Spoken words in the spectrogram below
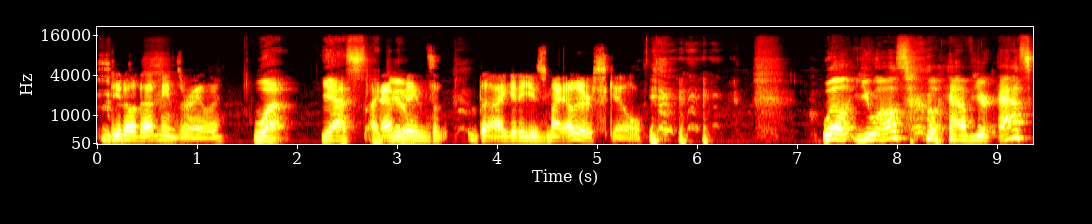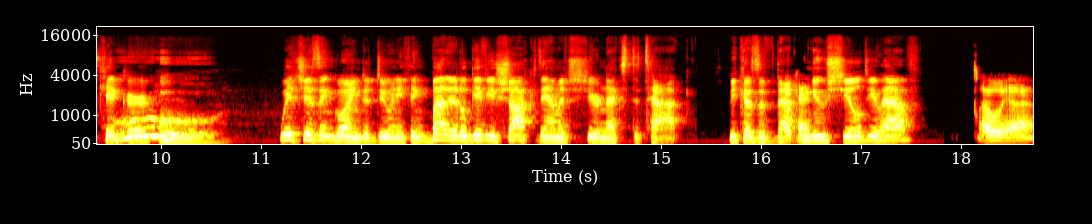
Do you know what that means, Riley? what? Yes, I that do. That means that I get to use my other skill. well, you also have your ass kicker, Ooh. which isn't going to do anything, but it'll give you shock damage to your next attack because of that Okay. new shield you have. Oh yeah,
